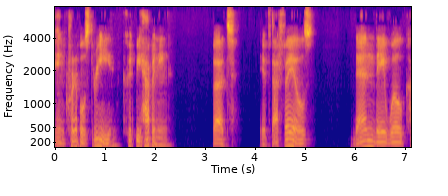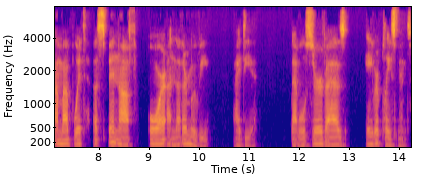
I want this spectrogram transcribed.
Incredibles 3 could be happening, but if that fails, then they will come up with a spin-off or another movie idea that will serve as a replacement.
